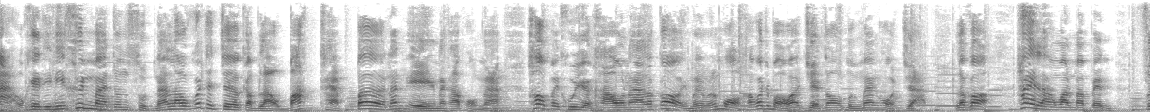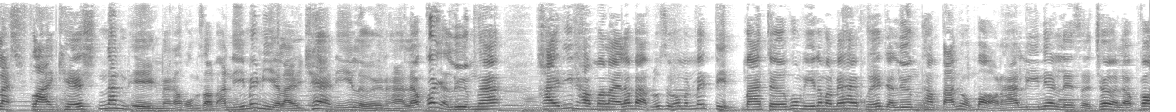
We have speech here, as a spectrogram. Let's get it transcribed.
อะโอเคทีนี้ขึ้นมาจนสุดนะ เราก็จะเจอกับเหล่าบัคแทรปเปอร์นั่นเองนะครับผมนะ เข้าไปคุยกับเขานะฮะแล้วก็เหมือนเหมือนบอกเขาก็จะบอกว่าเจดอมึงแม่งโหดจัด แล้วก็ให้รางวัลมาเป็น Flash Fly Cage นั่นเองนะครับผมสำหรับอันนี้ไม่มีอะไรแค่นี้เลยนะฮะ แล้วก็อย่าลืมนะ ใครที่ทำอะไรแล้วแบบรู้สึกว่ามันไม่ติดมาเจอพวกนี้แล้วมันไม่ให้เควสอย่าลืมทำตามที่ผมบอกนะฮะลีเนียนเลเซอร์แล้วก็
